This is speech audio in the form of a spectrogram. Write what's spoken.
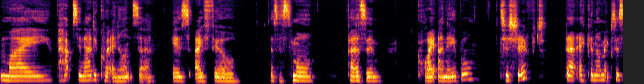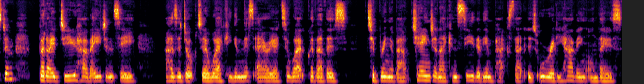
my perhaps inadequate answer is I feel as a small person quite unable to shift that economic system, but I do have agency as a doctor working in this area to work with others to bring about change. And I can see that the impacts that is already having on those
